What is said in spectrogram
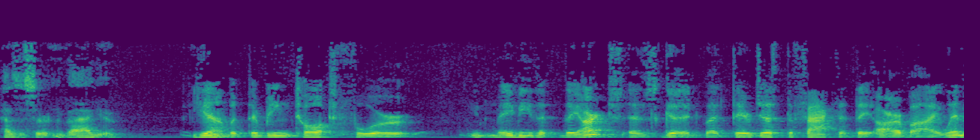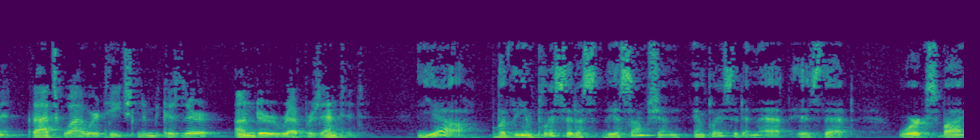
has a certain value. Yeah, but they're being taught for maybe that they aren't as good, but they're just the fact that they are by women. That's why we're teaching them because they're underrepresented. Yeah, but the implicit, the assumption implicit in that is that works by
